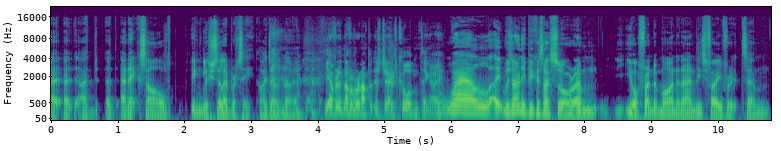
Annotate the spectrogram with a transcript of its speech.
a, a, a an exiled English celebrity? I don't know. You having another run up at this James Corden thing, are you? well, it was only because I saw um, your friend of mine and Andy's favourite um,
